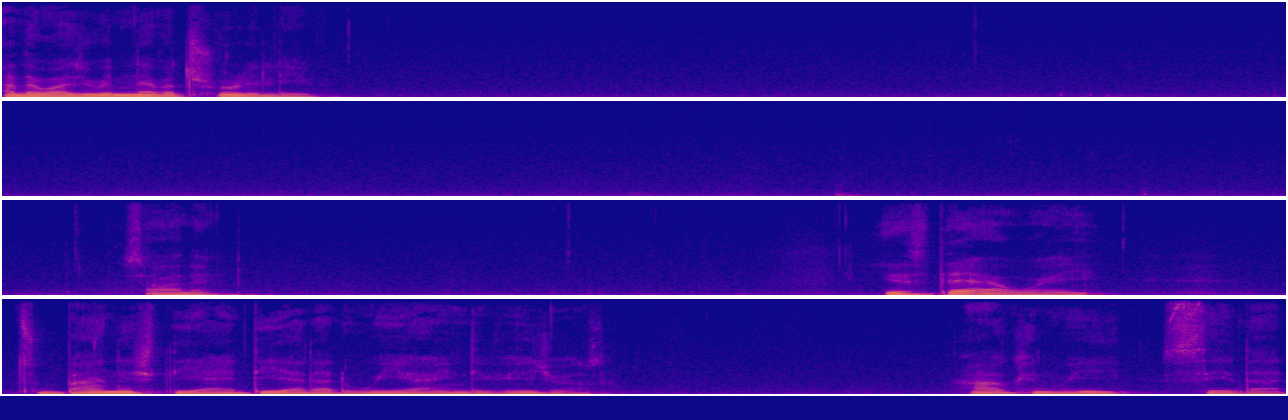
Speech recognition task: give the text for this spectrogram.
Otherwise, you will never truly live. So then, is there a way to banish the idea that we are individuals? How can we see that?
